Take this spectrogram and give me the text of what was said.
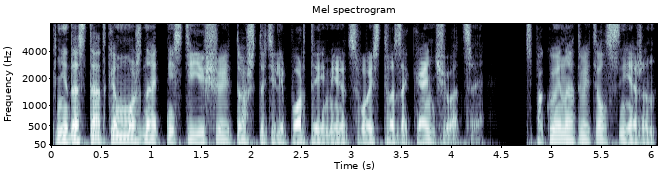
К недостаткам можно отнести еще и то, что телепорты имеют свойство заканчиваться», — спокойно ответил Снежин.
